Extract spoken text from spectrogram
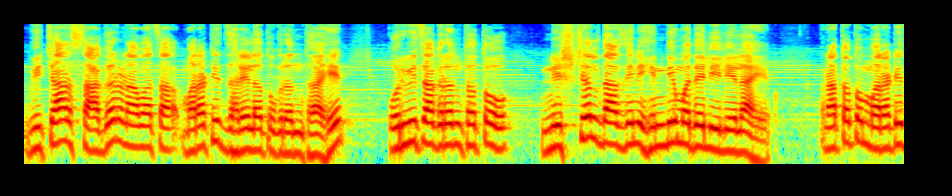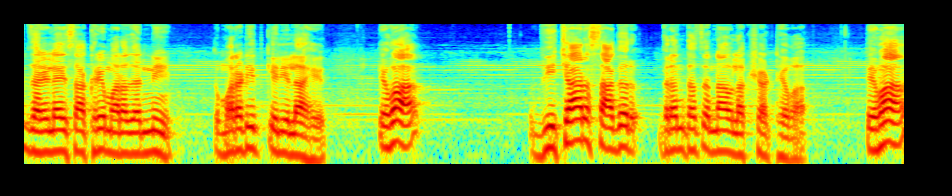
विचारसागर नावाचा मराठीत झालेला तो ग्रंथ आहे. पूर्वीचा ग्रंथ तो निश्चल दासजींनी हिंदीमध्ये लिहिलेला आहे. पण आता तो मराठीत झालेला आहे साखरे महाराजांनी तो मराठीत केलेला आहे. तेव्हा विचारसागर ग्रंथाचं नाव लक्षात ठेवा. तेव्हा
